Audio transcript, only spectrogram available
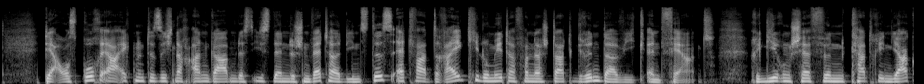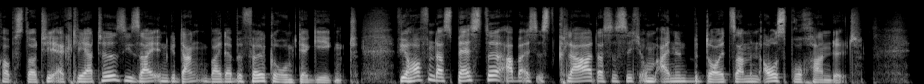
Der Ausbruch ereignete sich nach Angaben des isländischen Wetterdienstes etwa drei Kilometer von der Stadt Grindavik entfernt. Regierungschefin Katrin Jakobsdottir erklärte, sie sei in Gedanken bei der Bevölkerung der Gegend. Wir hoffen das Beste, aber es ist klar, dass es sich um einen bedeutsamen Ausbruch handelt.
